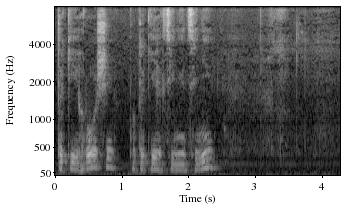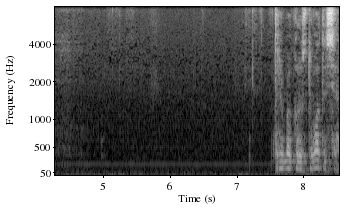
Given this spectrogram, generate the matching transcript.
такі гроші, по такій акційній ціні. Треба користуватися.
